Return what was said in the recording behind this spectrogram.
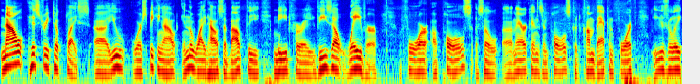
now history took place. Uh, you were speaking out in the White House about the need for a visa waiver for uh, Poles, so uh, Americans and Poles could come back and forth easily.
